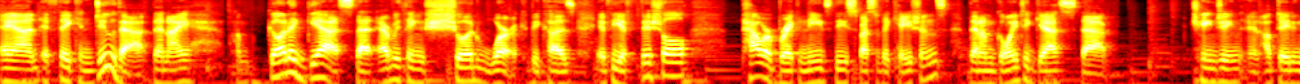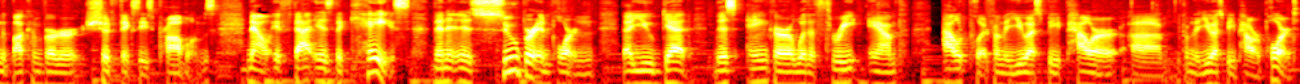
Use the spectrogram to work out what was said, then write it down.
And if they can do that, then I, I'm gonna guess that everything should work because if the official power brick needs these specifications, then I'm going to guess that changing and updating the buck converter should fix these problems. Now, if that is the case, then it is super important that you get this Anker with a 3 amp output from the USB power um, from the USB power port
